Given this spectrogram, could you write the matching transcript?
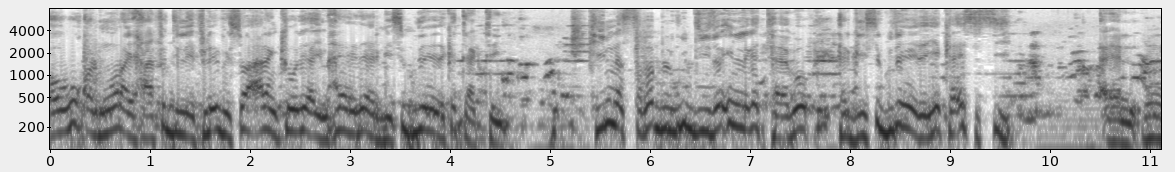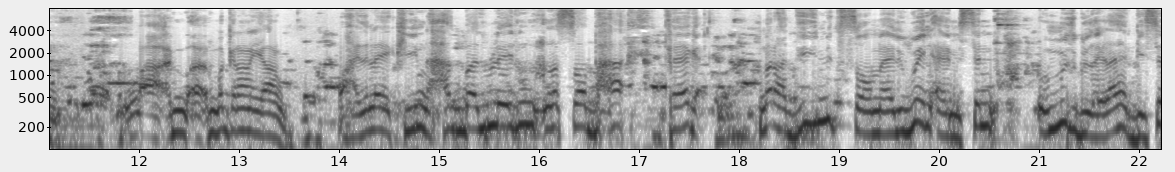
oo ugu qarmoonaya xaafadii leefleefayso calankoodii ay maxay hargeysa gudaheeda ka taagtay? Kiina sabab lagu diido in laga taago hargeysa gudaheeda iyo ka s c. Ma garanayaan waxaan idin leeyahay kiina xaq baad u leedin la soo baxa taaga. Mar haddii mid soomaali weyn aaminsan oo mudug laydhaa hargeysa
